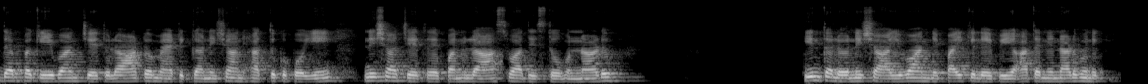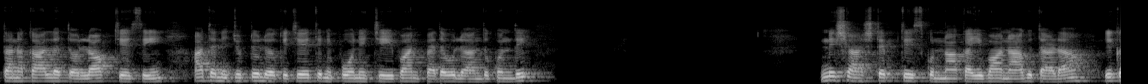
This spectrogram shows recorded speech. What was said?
దెబ్బకి ఇవాన్ చేతులు ఆటోమేటిక్గా నిషాని హత్తుకుపోయి నిషా చేత పనులు ఆస్వాదిస్తూ ఉన్నాడు. ఇంతలో నిషా ఇవాన్ని పైకి లేపి అతని నడుముని తన కాళ్ళతో లాక్ చేసి అతని జుట్టులోకి చేతిని పోనిచ్చి ఇవాన్ పెదవులు అందుకుంది. నిషా స్టెప్ తీసుకున్నాక ఇవాన్ ఆగుతాడా? ఇక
